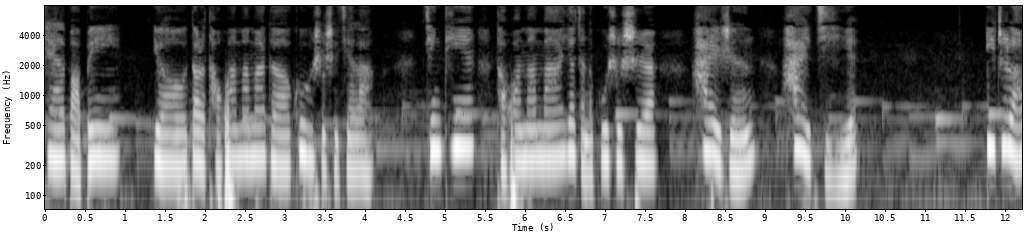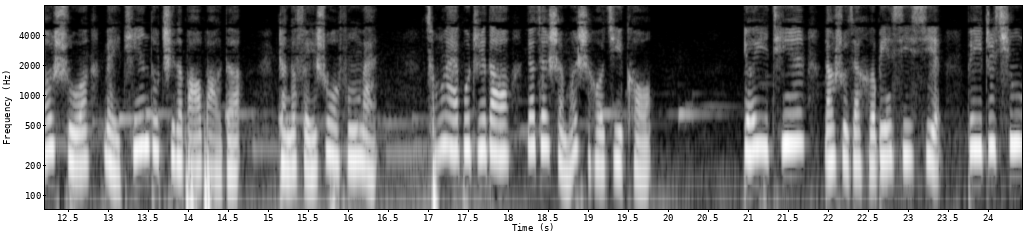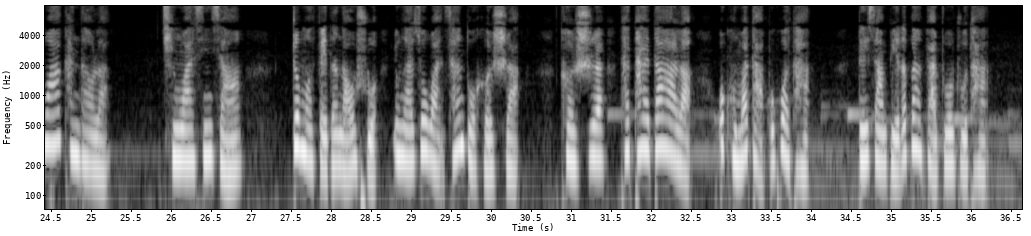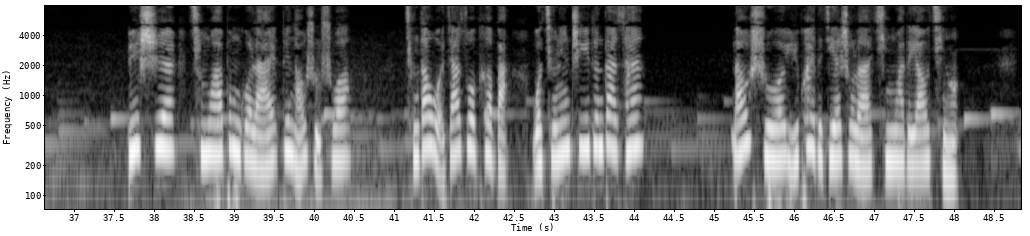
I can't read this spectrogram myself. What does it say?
亲爱的宝贝，又到了桃花妈妈的故事时间啦！今天桃花妈妈要讲的故事是害人害己。一只老鼠每天都吃得饱饱的，长得肥硕丰满，从来不知道要在什么时候忌口。有一天，老鼠在河边嬉戏，被一只青蛙看到了。青蛙心想。这么肥的老鼠用来做晚餐多合适啊！可是它太大了，我恐怕打不过它，得想别的办法捉住它。于是青蛙蹦过来对老鼠说：“请到我家做客吧，我请您吃一顿大餐。”老鼠愉快地接受了青蛙的邀请。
